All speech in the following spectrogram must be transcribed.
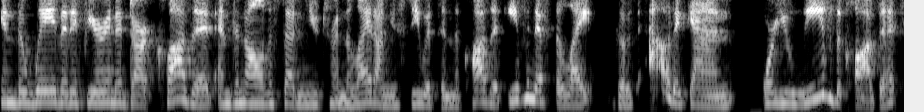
in the way that if you're in a dark closet and then all of a sudden you turn the light on, you see what's in the closet, even if the light goes out again or you leave the closet,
